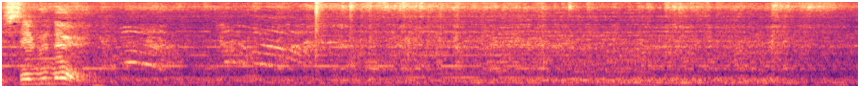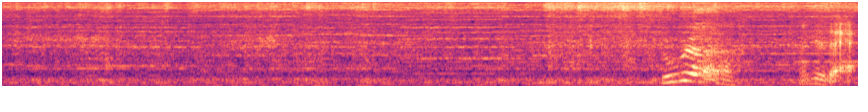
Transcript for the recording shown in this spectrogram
saved the day. Hoorah! Look at that.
